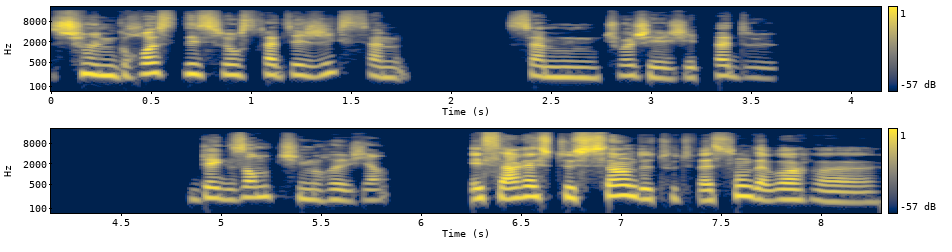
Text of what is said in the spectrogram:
Sur une grosse décision stratégique, ça me ça me tu vois, j'ai j'ai pas de d'exemple qui me revient. Et ça reste sain de toute façon d'avoir, heu,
